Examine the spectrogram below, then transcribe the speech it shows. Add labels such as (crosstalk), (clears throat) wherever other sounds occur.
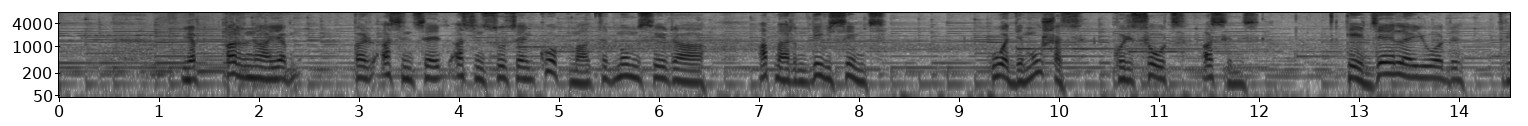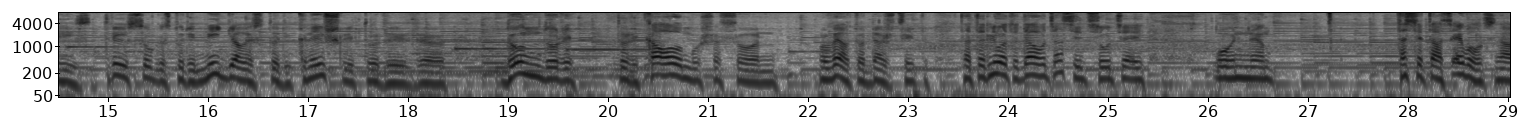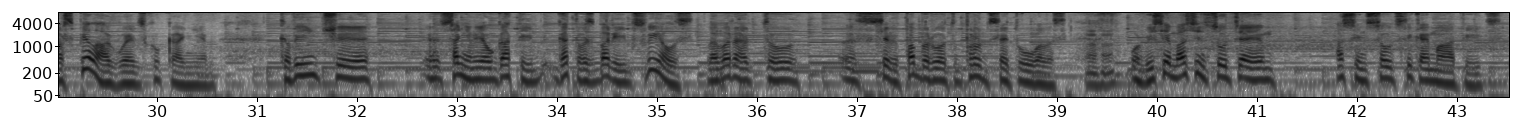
Ja parunājam par asinsūcēm kopumā, tad mums ir uh, apmēram 200 odi mušas, kuri sūc asinis. Tie ir dzēlējodi, trīs, trīs sugas, tur ir mīģeles, tur ir knišļi, tur ir uh, dunduri, tur ir kalmušas un, un vēl tur daži citi. Tātad ļoti daudz asinsūcēju. Un, um, tas ir tāds evolūcionārs pielāgojums kukaiņiem, ka viņš uh, saņem jau gatību, gatavas barības vielas, lai varētu eh, sevi pabarot un producēt olas. Uh mhm. -huh. Un visiem asinsūcējiem asins sūdz tikai mātītes.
